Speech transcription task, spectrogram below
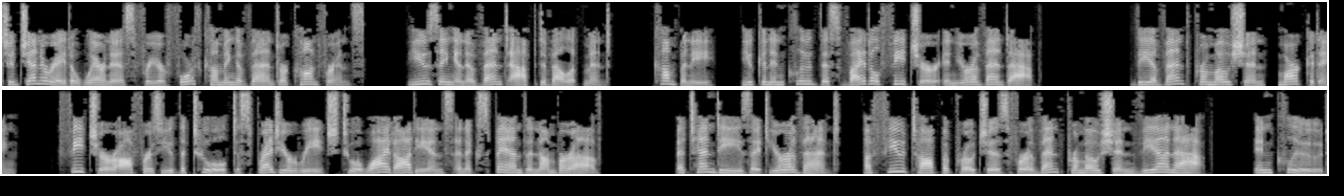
to generate awareness for your forthcoming event or conference. Using an event app development company, you can include this vital feature in your event app. The event promotion, marketing feature offers you the tool to spread your reach to a wide audience and expand the number of attendees at your event. A few top approaches for event promotion via an app include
